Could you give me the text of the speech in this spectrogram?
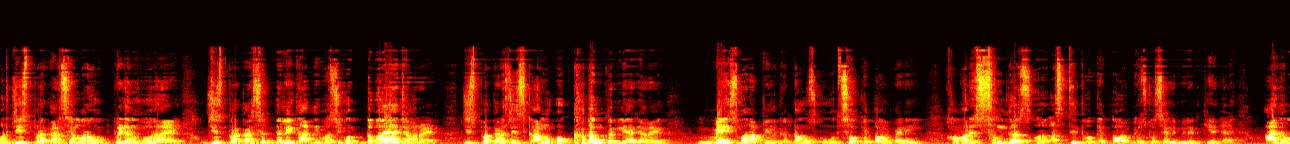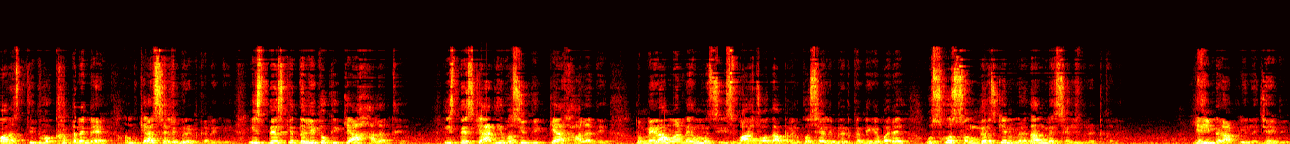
और जिस प्रकार से हमारा उत्पीड़न हो रहा है, जिस प्रकार से दलित आदिवासी को दबाया जा रहा है, जिस प्रकार से इस कानून को खत्म कर लिया जा रहा है, मैं इस बार अपील करता हूँ उसको उत्सव के तौर पे नहीं, हमारे संघर्ष और अस्तित्व के तौर पे उसको सेलिब्रेट किया जाए। आज हमारा अस्तित्व खतरे में है, हम क्या सेलिब्रेट करेंगे? इस देश के दलितों की क्या हालत है? इस देश के आदिवासियों की क्या हालत है? तो मेरा मानना है, हम इस बार चौदह अप्रैल को सेलिब्रेट करने के बजाय उसको संघर्ष के मैदान में सेलिब्रेट करें। यही मेरा अपील है। जय भीम।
